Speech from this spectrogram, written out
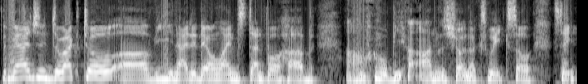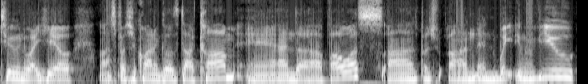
the managing director of United Airlines Denver Hub. Um, will be on the show next week. So stay tuned right here on specialchronicles.com and uh, follow us on, on and wait and review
